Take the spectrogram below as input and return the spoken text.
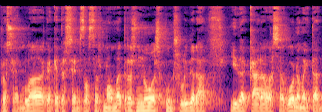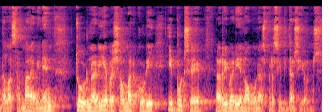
però sembla que aquest ascens dels termòmetres no es consolidarà i de cara a la segona meitat de la setmana vinent tornaria a baixar el mercuri i potser arribarien algunes precipitacions.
